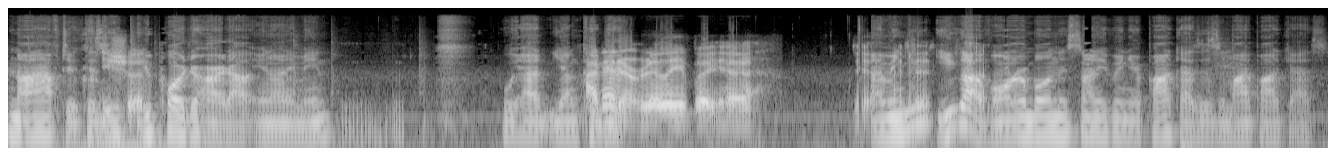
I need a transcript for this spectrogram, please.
No, I have to because You you, you poured your heart out. You know what I mean. We had young. I didn't really, but yeah. Yeah I mean, you, you got vulnerable, and it's not even your podcast. This is my podcast.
